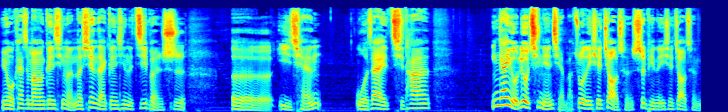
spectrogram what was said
因为我开始慢慢更新了。那现在更新的基本是呃，以前我在其他应该有六七年前吧做的一些教程，视频的一些教程。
